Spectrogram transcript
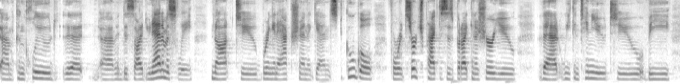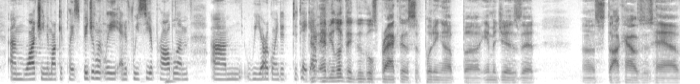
um, conclude that um, and decide unanimously not to bring an action against Google for its search practices, but I can assure you that we continue to be um, watching the marketplace vigilantly, and if we see a problem, um, we are going to, to take have, action. Have you looked at Google's practice of putting up uh, images that uh, stock houses have,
